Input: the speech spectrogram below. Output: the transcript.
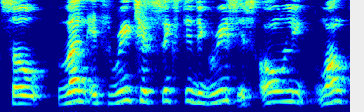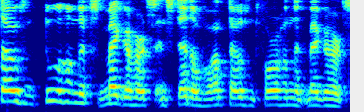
So when it reaches 60 degrees, it's only 1200 megahertz instead of 1400 megahertz.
